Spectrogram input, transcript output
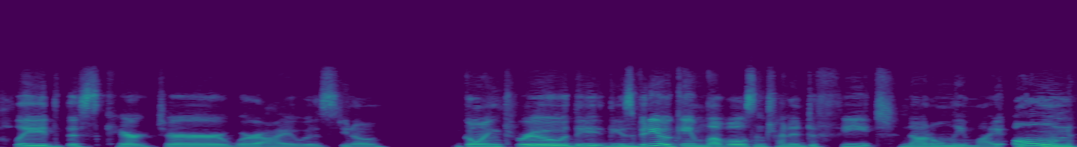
played this character where I was you know going through the, these video game levels and trying to defeat not only my own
